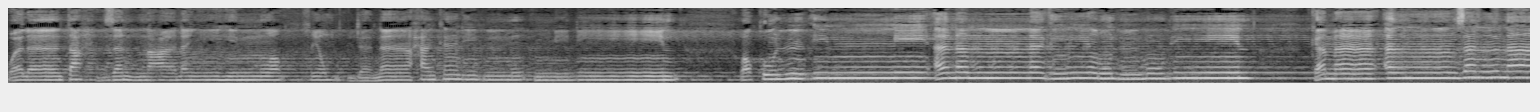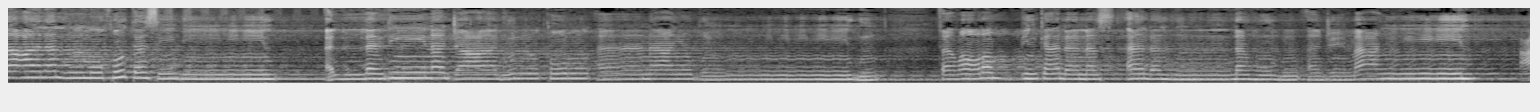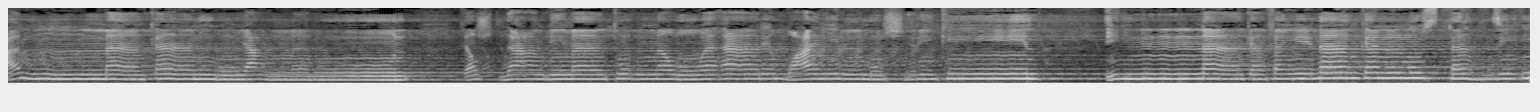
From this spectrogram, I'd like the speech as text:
ولا تحزن عليهم واخفض جناحك للمؤمنين وقل إني أنا النذير المبين كما أنزلنا على المقتسبين الذين جعلوا القرآن عظيم فوربك لنسألنهم أجمعين عما كانوا يعملون فاصدع بما تؤمر وأعرض عن المشركين إنا كفيناك المستهزئين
